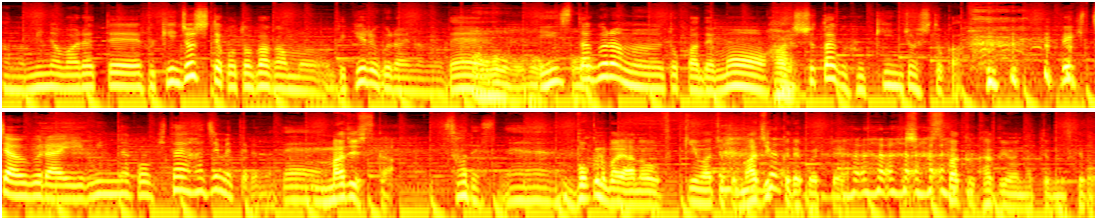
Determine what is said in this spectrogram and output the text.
あのみんな割れて腹筋女子って言葉がもうできるぐらいなので。インスタグラムとかでも、はいハッシュタグ腹筋女子とか できちゃうぐらいみんなこう鍛え始めてるので、マジっすか？そうですね。僕の場合あの腹筋はちょっとマジックでこうやって シックスパック書くようになってるんですけど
